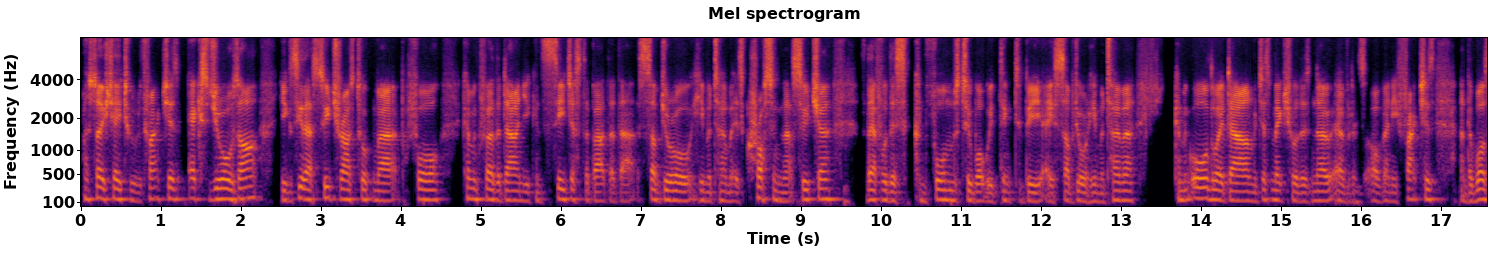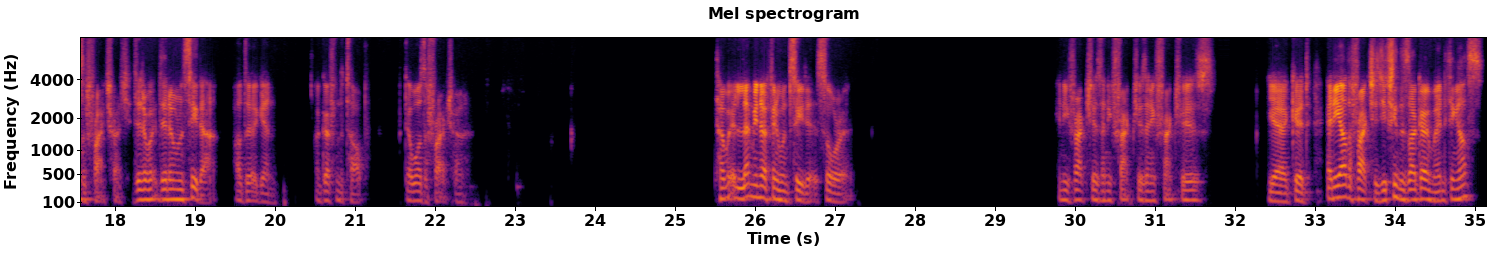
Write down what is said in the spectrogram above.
associated with fractures. Extradurals are. You can see that suture I was talking about before. Coming further down, you can see just about that that subdural hematoma is crossing that suture. Therefore, this conforms to what we think to be a subdural hematoma. Coming all the way down, we just make sure there's no evidence of any fractures. And there was a fracture actually. Did, did anyone see that? I'll do it again. I'll go from the top. There was a fracture. Tell me, let me know if anyone see it, saw it. Any fractures? Any fractures? Any fractures? Yeah, good. Any other fractures? You've seen the zygoma. Anything else?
